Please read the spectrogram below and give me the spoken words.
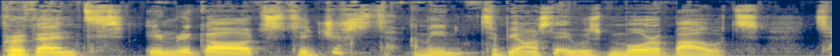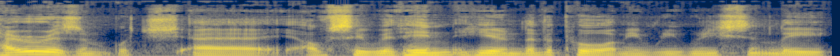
prevent in regards to just I mean to be honest, it was more about terrorism, which uh, obviously within here in Liverpool. I mean, we recently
